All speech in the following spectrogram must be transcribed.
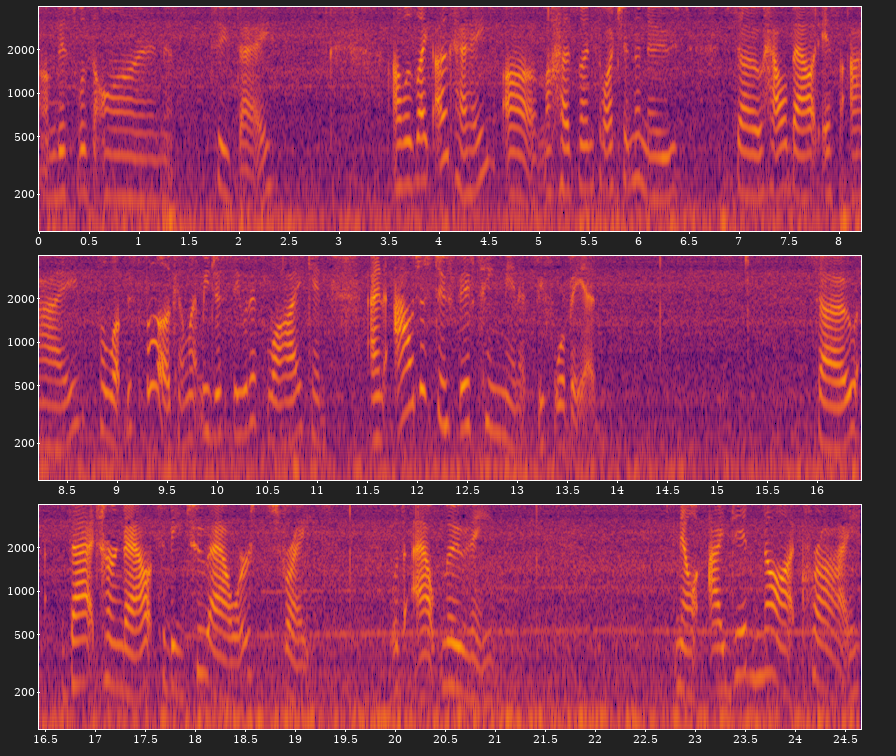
um, this was on Tuesday. I was like, okay, uh, my husband's watching the news, so how about if I pull up this book and let me just see what it's like, and and I'll just do 15 minutes before bed. So that turned out to be two hours straight without moving. Now, I did not cry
